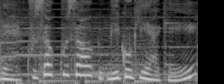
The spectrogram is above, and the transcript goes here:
네, 구석구석 미국 이야기.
